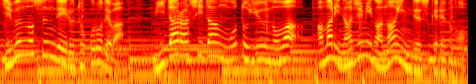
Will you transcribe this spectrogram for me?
自分の住んでいるところではみだらし団子というのはあまり馴染みがないんですけれども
